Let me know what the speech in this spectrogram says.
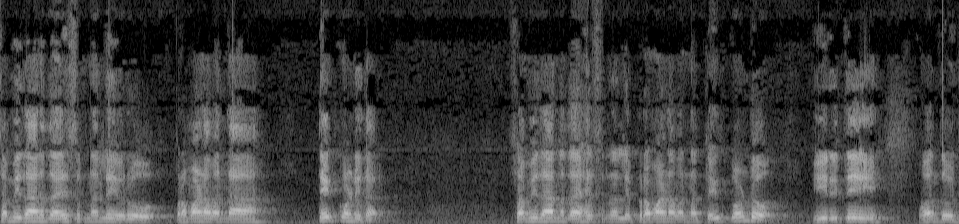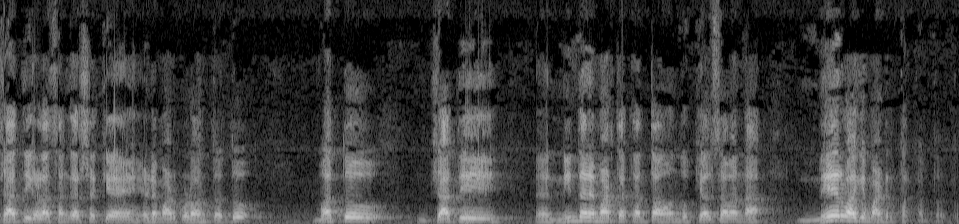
ಸಂವಿಧಾನದ ಹೆಸರಿನಲ್ಲಿ ಇವರು ಪ್ರಮಾಣವನ್ನ ತೆಗೆದುಕೊಂಡಿದ್ದಾರೆ. ಸಂವಿಧಾನದ ಹೆಸರಿನಲ್ಲಿ ಪ್ರಮಾಣವನ್ನ ತೆಗೆದುಕೊಂಡು ಈ ರೀತಿ ಒಂದು ಜಾತಿಗಳ ಸಂಘರ್ಷಕ್ಕೆ ಎಡೆ ಮಾಡಿಕೊಡುವಂಥದ್ದು ಮತ್ತು ಜಾತಿ ನಿಂದನೆ ಮಾಡ್ತಕ್ಕಂಥ ಒಂದು ಕೆಲಸವನ್ನ ನೇರವಾಗಿ ಮಾಡಿರ್ತಕ್ಕಂಥದ್ದು.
